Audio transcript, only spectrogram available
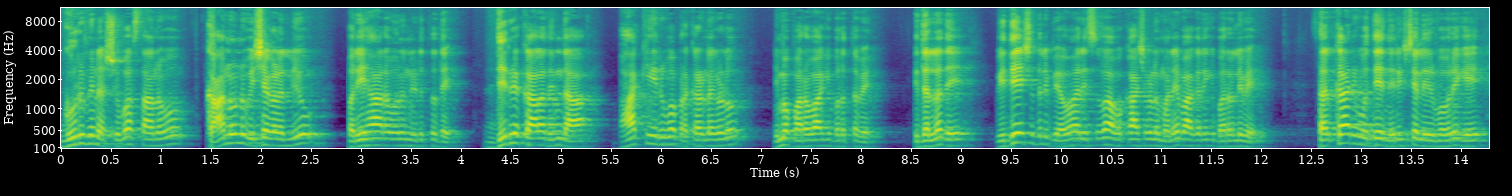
ಗುರುವಿನ ಶುಭ ಸ್ಥಾನವು ಕಾನೂನು ವಿಷಯಗಳಲ್ಲಿಯೂ ಪರಿಹಾರವನ್ನು ನೀಡುತ್ತದೆ. ದೀರ್ಘಕಾಲದಿಂದ ಬಾಕಿ ಇರುವ ಪ್ರಕರಣಗಳು ನಿಮ್ಮ ಪರವಾಗಿ ಬರುತ್ತವೆ. ಇದಲ್ಲದೆ ವಿದೇಶದಲ್ಲಿ ವ್ಯವಹರಿಸುವ ಅವಕಾಶಗಳು ಮನೆ ಬಾಗಿಲಿಗೆ ಬರಲಿವೆ. ಸರ್ಕಾರಿ ಹುದ್ದೆ ನಿರೀಕ್ಷೆಯಲ್ಲಿರುವವರಿಗೆ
